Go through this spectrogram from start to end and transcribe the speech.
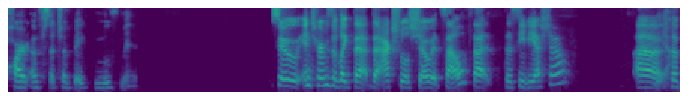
part of such a big movement? So in terms of like the, the actual show itself, that the CBS show? Uh, Yeah. The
